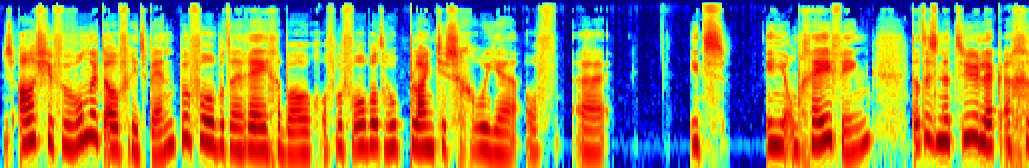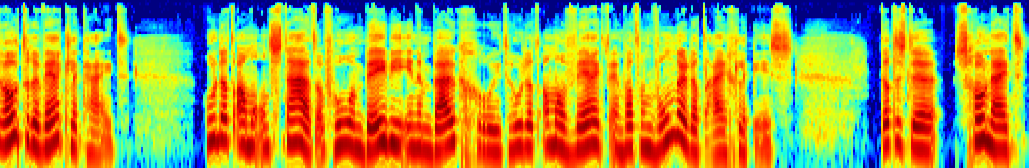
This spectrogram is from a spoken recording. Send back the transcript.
Dus als je verwonderd over iets bent, bijvoorbeeld een regenboog, of bijvoorbeeld hoe plantjes groeien, of uh, iets in je omgeving, dat is natuurlijk een grotere werkelijkheid. Hoe dat allemaal ontstaat, of hoe een baby in een buik groeit, hoe dat allemaal werkt en wat een wonder dat eigenlijk is. Dat is de schoonheid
